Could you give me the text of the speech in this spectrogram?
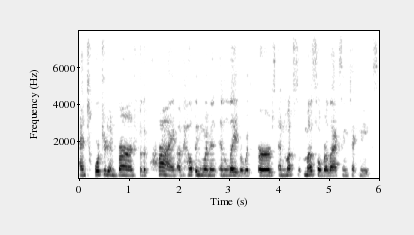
and tortured and burned for the crime of helping women in labor with herbs and muscle relaxing techniques.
